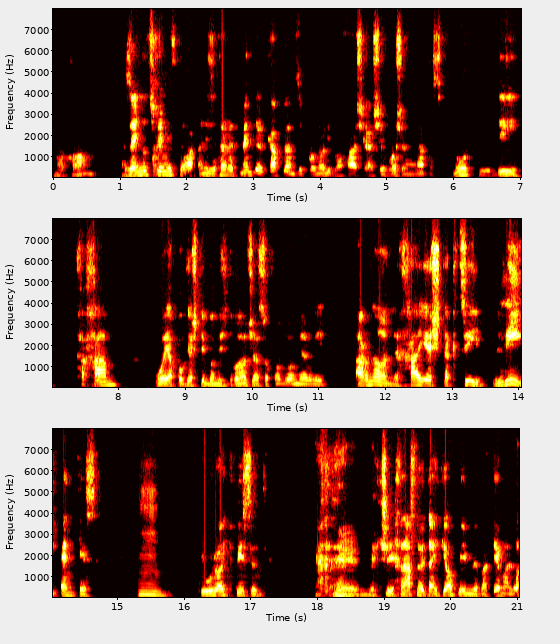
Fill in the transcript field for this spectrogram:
נכון. אז היינו צריכים לפתוח, אני זוכר את מנדל קפלן, זיכרונו לברכה, שהיה יושב ראש הנהלת הסוכנות, יהודי חכם, הוא היה פוגש אותי במסדרונות של הסוכנות ואומר לי, ארנון, לך יש תקציב, לי אין כסף. Mm. כי הוא לא הדפיס את זה. וכשהכנסנו את האתיופים לבתי מלון,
